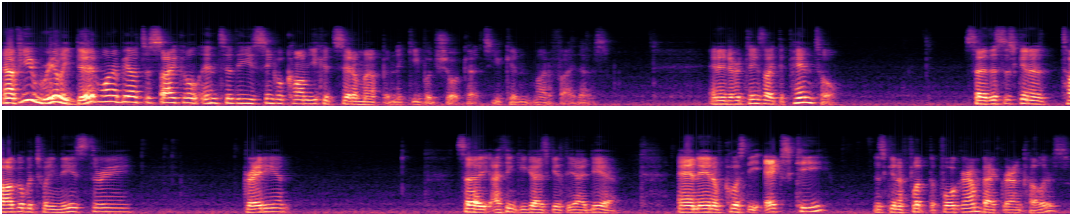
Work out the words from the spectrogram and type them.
Now, if you really did want to be able to cycle into these single column, you could set them up in the keyboard shortcuts. You can modify those. And in different things like the pen tool. So this is going to toggle between these three, gradient, so I think you guys get the idea. And then, of course, the X key is going to flip the foreground background colors,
